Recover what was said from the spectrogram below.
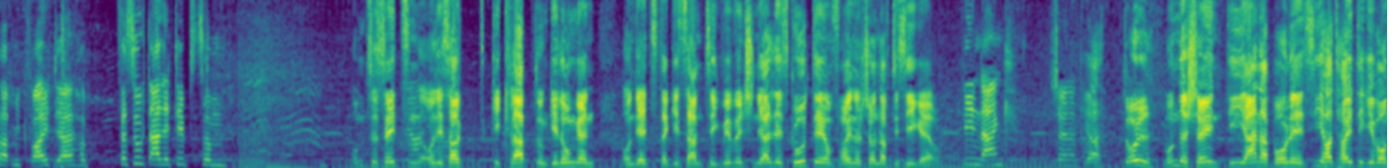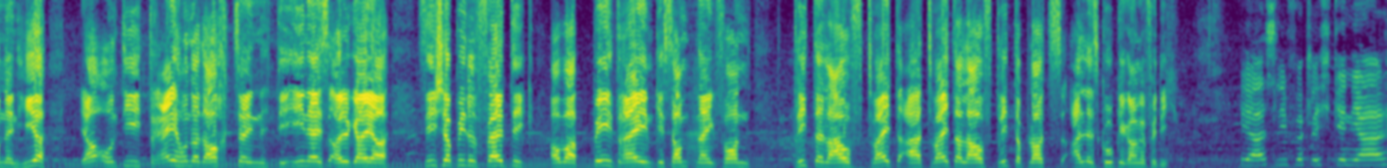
Hat mich gefreut, ja. Ich habe versucht, alle Tipps zum umzusetzen und es hat geklappt und gelungen und jetzt der Gesamtsieg. Wir wünschen dir alles Gute und freuen uns schon auf die Siegerehrung. Vielen Dank. Schöner Ja, toll, wunderschön. Die Jana Bohle, sie hat heute gewonnen hier. Ja, und die 318, die Ines Allgeier, sie ist schon ein bisschen fertig, aber B3 im Gesamten eingefahren. Dritter Lauf, zweiter, äh, zweiter Lauf, dritter Platz, alles gut gegangen für dich. Ja, es lief wirklich genial.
